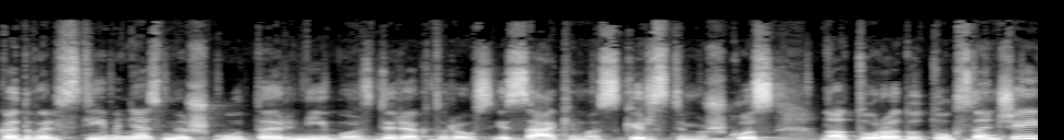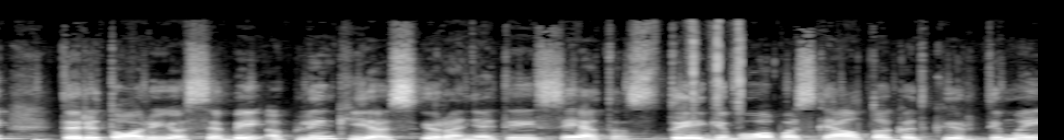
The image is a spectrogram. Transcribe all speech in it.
kad valstybinės miškų tarnybos direktoriaus įsakymas kirsti miškus Natura 2000 teritorijose bei aplink jas yra neteisėtas. Taigi buvo paskelbta, kad kirtimai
